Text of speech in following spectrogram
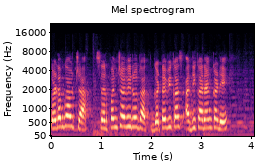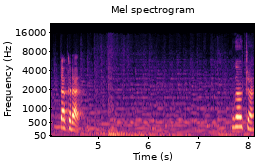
कडबगावच्या सरपंचाविरोधात गटविकास अधिकाऱ्यांकडे तक्रार. गावच्या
